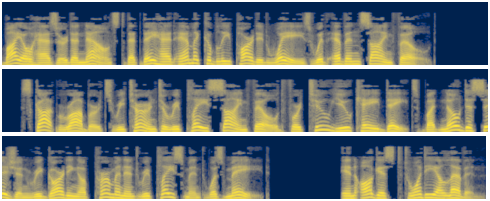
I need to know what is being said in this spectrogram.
Biohazard announced that they had amicably parted ways with Evan Seinfeld. Scott Roberts returned to replace Seinfeld for two UK dates but no decision regarding a permanent replacement was made. In August 2011,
